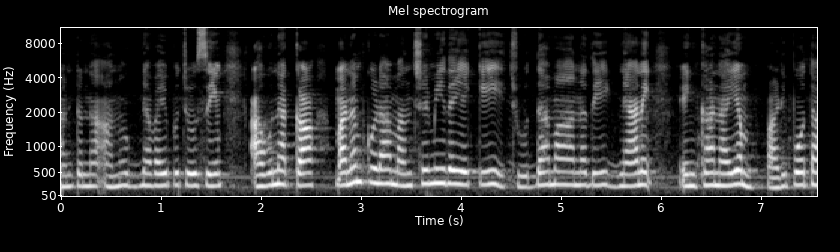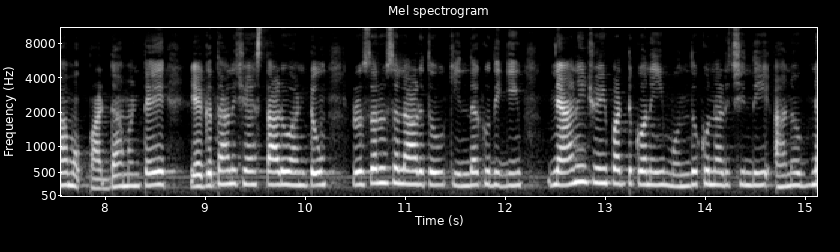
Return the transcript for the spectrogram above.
అంటున్న అనుజ్ఞ వైపు చూసి. అవునక్క మనం కూడా మంచం మీద ఎక్కి చూద్దామా అన్నది జ్ఞాని. ఇంకా నయం పడిపోతాము పడ్డామంటే ఎగతాళి చేస్తాడు అంటూ రుసరుసలాడుతూ కిందకు దిగి జ్ఞాని చేయి పట్టుకొని ముందుకు నడిచింది అనుజ్ఞ.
